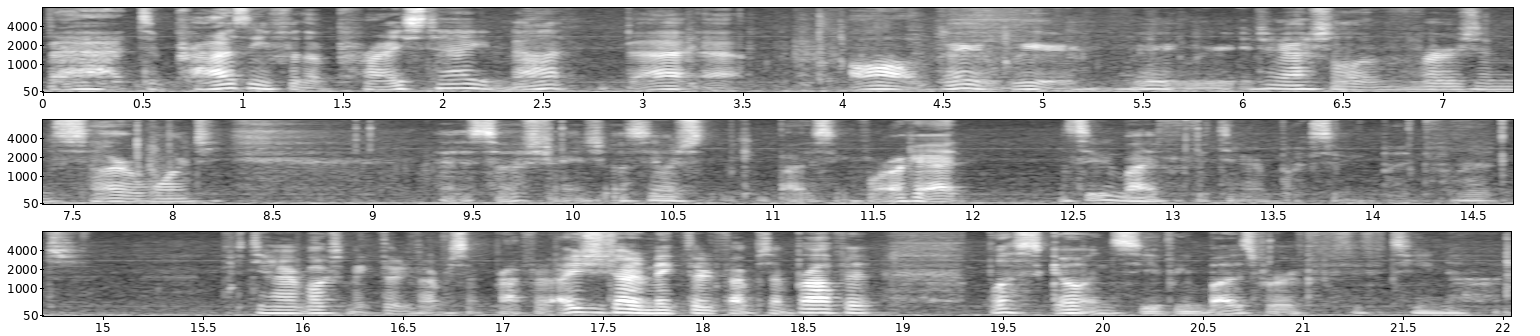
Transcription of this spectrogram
bad. Surprising for the price tag, not bad at all. Very weird. Very weird. International version, seller warranty. That is so strange. Let's see how much we can buy this thing for. Okay, Let's see if we can buy it for fifteen hundred bucks. See if we can buy it for it. Fifteen hundred bucks, make thirty-five percent profit. I usually try to make thirty-five percent profit. But let's go and see if we can buy this for fifteen hundred.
